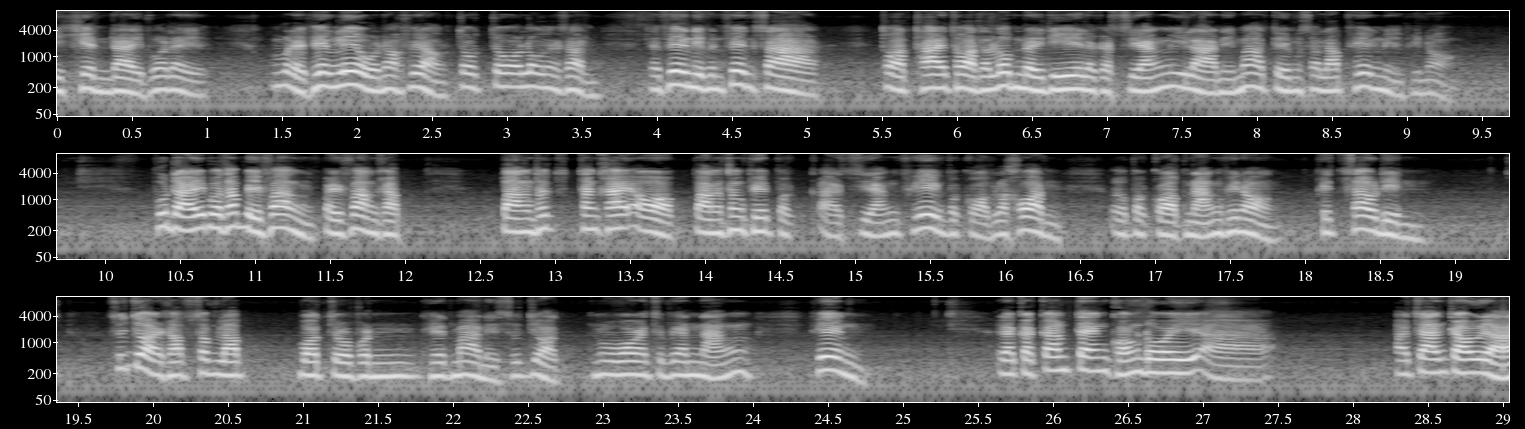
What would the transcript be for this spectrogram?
ที่เข็นได้เพราะได้มันไม่ได้เพลงเร็วเนาะพี่น้องโจ๊ะโจ๊ะลงอย่างสั้นแต่เพลงนี้เป็นเพลงซาถอดทายถอดอารมณ์ได้ดี แล้วก็เสียงอีหลานี่มาเต็มสำหรับเพลงนี้พี่น้อง ผู้ใดบ่ทันไปฟังไปฟังครับปังทั้งทั้งค่ายออกปังทั้งเพชรปะเสียงเพลงประกอบละครเออประกอบหนังพี่น้อง เพชรเศร้าดิน สุดยอดครับสำหรับบอโจพนเฮดมานี่สุดยอดไม่ว่าจะเป็นหนัง เพลง แล้วก็การแต่งของโดยอ่าอาจารย์เก่าอีหล่า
